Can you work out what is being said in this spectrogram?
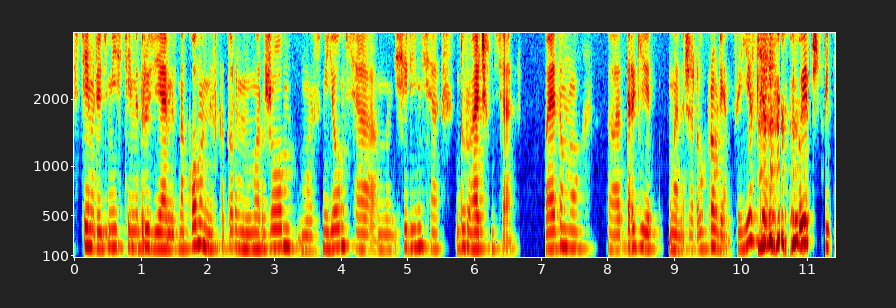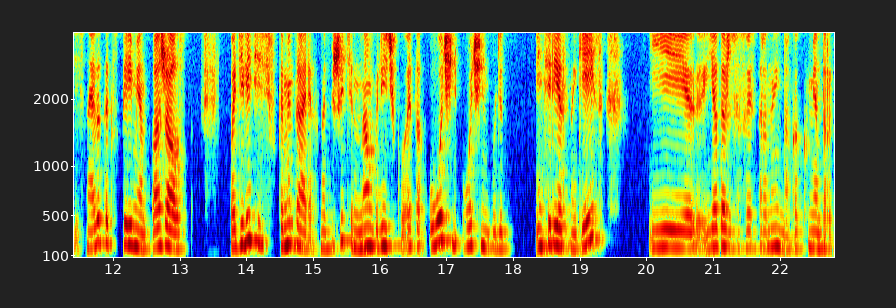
с теми людьми, с теми друзьями, знакомыми, с которыми мы ржем, мы смеемся, мы веселимся, дурачимся. Поэтому дорогие менеджеры, управленцы, если вы решитесь на этот эксперимент, пожалуйста, поделитесь в комментариях, напишите нам в личку. Это очень-очень будет интересный кейс. И я даже со своей стороны, как ментор,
